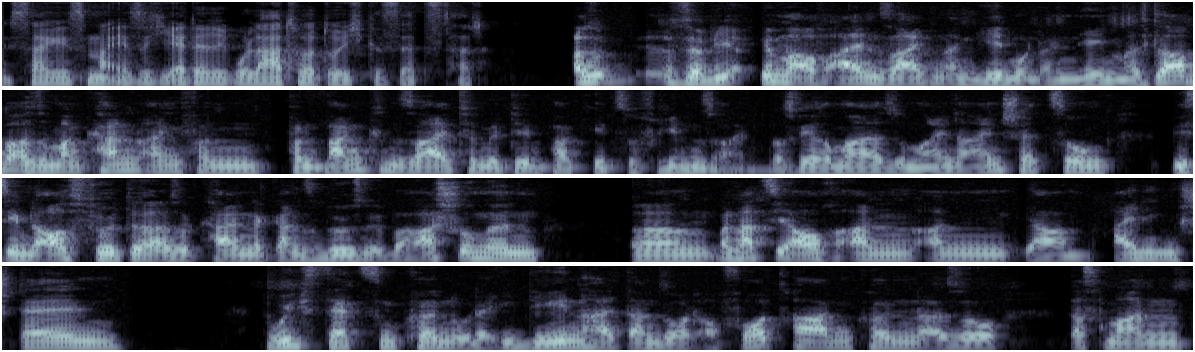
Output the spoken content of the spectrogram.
ich sage jetzt mal, sich eher der Regulator durchgesetzt hat? Also ist ja wie immer auf allen Seiten ein Geben und ein Nehmen. Also ich glaube, also man kann eigentlich von, von Bankenseite mit dem Paket zufrieden sein. Das wäre mal so meine Einschätzung. Wie es eben ausführte, also keine ganz bösen Überraschungen. Ähm, man hat sie auch an, an ja, einigen Stellen durchsetzen können oder Ideen halt dann dort auch vortragen können. Also dass man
